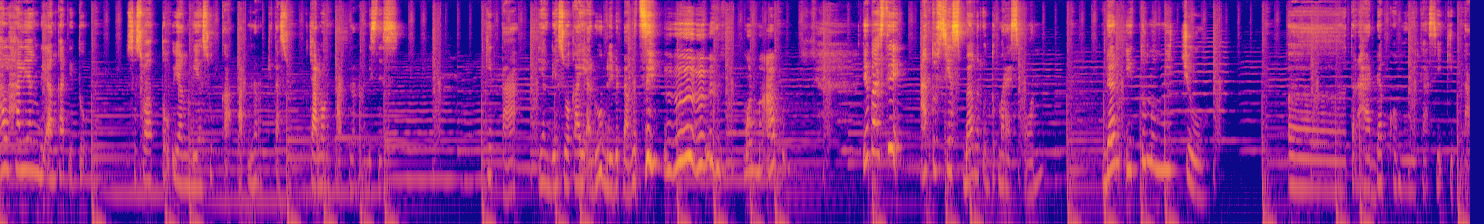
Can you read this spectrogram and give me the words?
hal-hal yang diangkat itu sesuatu yang dia suka partner kita calon partner bisnis kita yang dia sukai. Aduh belibet banget sih. Mohon maaf. Dia pasti antusias banget untuk merespon dan itu memicu uh, terhadap komunikasi kita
